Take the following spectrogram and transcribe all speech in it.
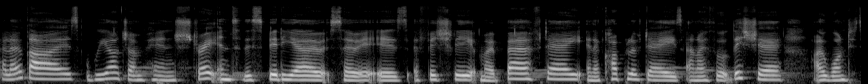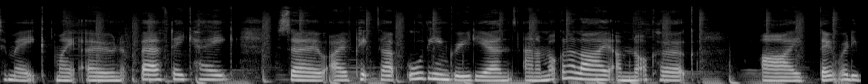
Hello guys, we are jumping straight into this video. So it is officially my birthday in a couple of days and I thought this year I wanted to make my own birthday cake. So I've picked up all the ingredients and I'm not gonna lie, I'm not a cook. I don't really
